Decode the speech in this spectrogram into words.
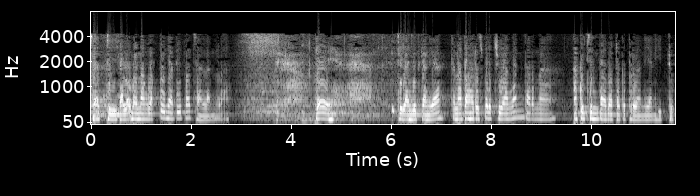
Jadi kalau memang waktunya tiba jalanlah. Oke, Dilanjutkan ya. Kenapa harus perjuangan? Karena aku cinta pada keberanian hidup.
